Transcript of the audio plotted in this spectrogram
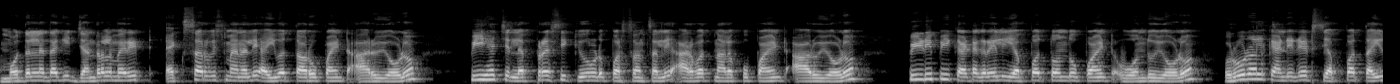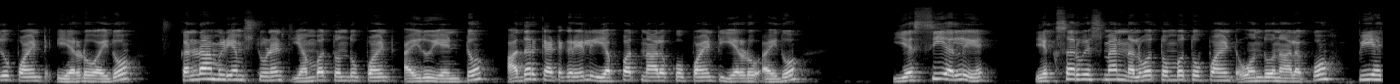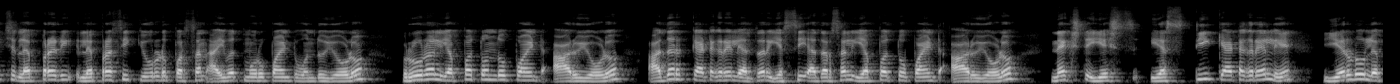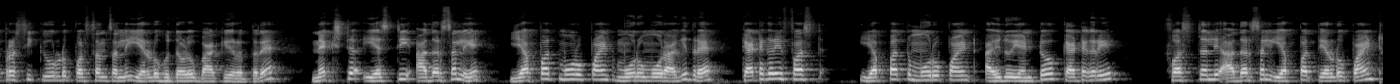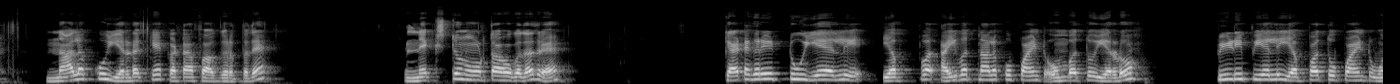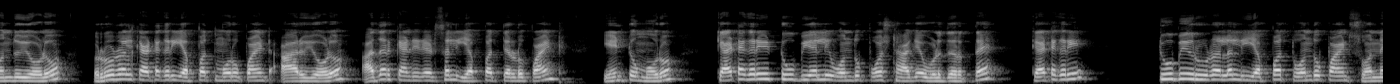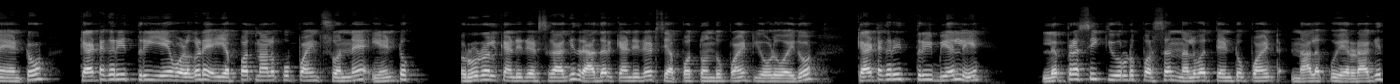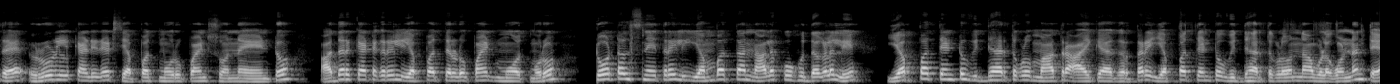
ಮೊದಲನೇದಾಗಿ ಜನರಲ್ ಮೆರಿಟ್ ಎಕ್ಸ್ ಸರ್ವಿಸ್ ಮ್ಯಾನಲ್ಲಿ ಐವತ್ತಾರು ಪಾಯಿಂಟ್ ಆರು ಏಳು, ಪಿ ಎಚ್ ಲೆಪ್ರೆಸಿ ಕ್ಯೂರ್ಡ್ ಪರ್ಸನ್ಸಲ್ಲಿ ಅರವತ್ನಾಲ್ಕು ಪಾಯಿಂಟ್ ಆರು ಏಳು ಪಿ ಡಿ ಪಿ ಕ್ಯಾಟಗರಿಯಲ್ಲಿ ಎಪ್ಪತ್ತೊಂದು ಪಾಯಿಂಟ್ ಒಂದು ಏಳು ರೂರಲ್ ಕ್ಯಾಂಡಿಡೇಟ್ಸ್ ಎಪ್ಪತ್ತೈದು ಪಾಯಿಂಟ್ ಎರಡು ಐದು ಕನ್ನಡ ಮೀಡಿಯಂ ಸ್ಟೂಡೆಂಟ್ ಎಂಬತ್ತೊಂದು ಪಾಯಿಂಟ್ ಐದು ಎಂಟು ಅದರ್ ಕ್ಯಾಟಗರಿಯಲ್ಲಿ ಎಪ್ಪತ್ನಾಲ್ಕು ಪಾಯಿಂಟ್ ಎರಡು ಐದು ಎಸ್ ಸಿಯಲ್ಲಿ ಎಕ್ಸ್ ಸರ್ವಿಸ್ ಮ್ಯಾನ್ ನಲವತ್ತೊಂಬತ್ತು ಪಾಯಿಂಟ್ ಒಂದು ನಾಲ್ಕು ಪಿ ಎಚ್ ಲೆಪ್ರರಿ ಲೆಪ್ರಸಿ ಕ್ಯೂರ್ಡ್ ಪರ್ಸನ್ ಐವತ್ತ್ಮೂರು ಪಾಯಿಂಟ್ ಒಂದು ಏಳು ರೂರಲ್ ಎಪ್ಪತ್ತೊಂದು ಪಾಯಿಂಟ್ ಆರು ಏಳು ಅದರ್ ಕ್ಯಾಟಗರಿಯಲ್ಲಿ ಅಂತಂದರೆ ಎಸ್ ಸಿ ಅದರ್ಸಲ್ಲಿ ಎಪ್ಪತ್ತು ಪಾಯಿಂಟ್ ಆರು ಏಳು ನೆಕ್ಸ್ಟ್ ಎಸ್ ಎಸ್ ಟಿ ಕ್ಯಾಟಗರಿಯಲ್ಲಿ ಎರಡು ಲೆಪ್ರಸಿ ಕ್ಯೂರ್ಡ್ ಪರ್ಸನ್ಸಲ್ಲಿ ಎರಡು ಹುದ್ದೆಗಳು ಬಾಕಿ ಇರುತ್ತದೆ. ನೆಕ್ಸ್ಟ್ ಎಸ್ ಟಿ ಅದರ್ಸಲ್ಲಿ ಎಪ್ಪತ್ತ್ಮೂರು ಪಾಯಿಂಟ್ ಮೂರು ಮೂರು ಆಗಿದ್ದರೆ ಕ್ಯಾಟಗರಿ ಫಸ್ಟ್ ಎಪ್ಪತ್ತ್ಮೂರು ಪಾಯಿಂಟ್ ಐದು ಎಂಟು ಕ್ಯಾಟಗರಿ ಫಸ್ಟಲ್ಲಿ ಅದರ್ಸಲ್ಲಿ ಎಪ್ಪತ್ತೆರಡು ಪಾಯಿಂಟ್ ನಾಲ್ಕು ಎರಡಕ್ಕೆ ಕಟ್ ಆಫ್ ಆಗಿರುತ್ತದೆ. ನೆಕ್ಸ್ಟ್ ನೋಡ್ತಾ ಹೋಗೋದಾದರೆ ಕ್ಯಾಟಗರಿ ಟು ಎ ಅಲ್ಲಿ ಎಪ್ಪ, ಐವತ್ನಾಲ್ಕು ಪಾಯಿಂಟ್ ಒಂಬತ್ತು ಎರಡು ಪಿ ಡಿ ಪಿಯಲ್ಲಿ ಎಪ್ಪತ್ತು ಪಾಯಿಂಟ್ ಒಂದು ಏಳು ರೂರಲ್ ಕ್ಯಾಟಗರಿ ಎಪ್ಪತ್ತ್ಮೂರು ಪಾಯಿಂಟ್ ಆರು ಏಳು ಅದರ್ ಕ್ಯಾಂಡಿಡೇಟ್ಸಲ್ಲಿ ಎಪ್ಪತ್ತೆರಡು ಪಾಯಿಂಟ್ ಎಂಟು ಮೂರು ಕ್ಯಾಟಗರಿ ಟು ಬಿಯಲ್ಲಿ ಒಂದು ಪೋಸ್ಟ್ ಹಾಗೆ ಉಳಿದಿರುತ್ತೆ. ಕ್ಯಾಟಗರಿ ಟು ಬಿ ರೂರಲಲ್ಲಿ ಎಪ್ಪತ್ತೊಂದು ಪಾಯಿಂಟ್ ಸೊನ್ನೆ ಎಂಟು ಕ್ಯಾಟಗರಿ ತ್ರೀ ಎ ಒಳಗಡೆ ಎಪ್ಪತ್ನಾಲ್ಕು ಪಾಯಿಂಟ್ ಸೊನ್ನೆ ಎಂಟು ರೂರಲ್ ಕ್ಯಾಂಡಿಡೇಟ್ಸ್ಗಾಗಿದ್ದರೆ ಅದರ್ ಕ್ಯಾಂಡಿಡೇಟ್ಸ್ ಎಪ್ಪತ್ತೊಂದು ಪಾಯಿಂಟ್ ಏಳು ಐದು ಕ್ಯಾಟಗರಿ ತ್ರೀ ಬಿಯಲ್ಲಿ ಲೆಪ್ರಸಿ ಕ್ಯೂರ್ಡ್ ಪರ್ಸನ್ ನಲವತ್ತೆಂಟು ಪಾಯಿಂಟ್ ನಾಲ್ಕು ಎರಡಾಗಿದ್ದರೆ ರೂರಲ್ ಕ್ಯಾಂಡಿಡೇಟ್ಸ್ ಎಪ್ಪತ್ತ್ಮೂರು ಪಾಯಿಂಟ್ ಸೊನ್ನೆ ಎಂಟು, ಅದರ್ ಕ್ಯಾಟಗರಿಯಲ್ಲಿ ಎಪ್ಪತ್ತೆರಡು ಪಾಯಿಂಟ್ ಮೂವತ್ತ್ಮೂರು ಟೋಟಲ್ ಸ್ನೇಹಿತರೆ ಇಲ್ಲಿ ಎಂಬತ್ತ ನಾಲ್ಕು ಹುದ್ದೆಗಳಲ್ಲಿ ಎಪ್ಪತ್ತೆಂಟು ವಿದ್ಯಾರ್ಥಿಗಳು ಮಾತ್ರ ಆಯ್ಕೆಯಾಗಿರ್ತಾರೆ. ಎಪ್ಪತ್ತೆಂಟು ವಿದ್ಯಾರ್ಥಿಗಳನ್ನು ಒಳಗೊಂಡಂತೆ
